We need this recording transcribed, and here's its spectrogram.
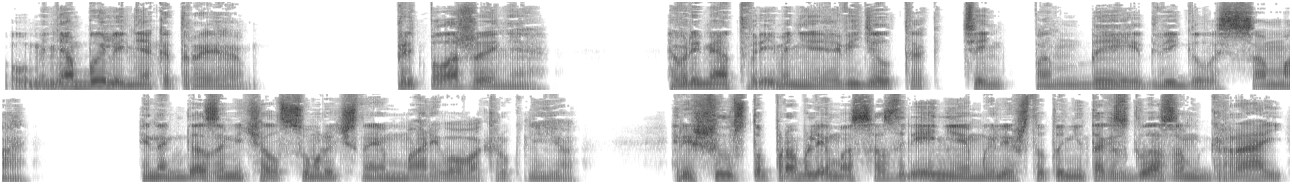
«У меня были некоторые предположения», Время от времени я видел, как тень Пандеи двигалась сама. Иногда замечал сумрачное марево вокруг нее. Решил, что проблема со зрением или что-то не так с глазом Грай.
